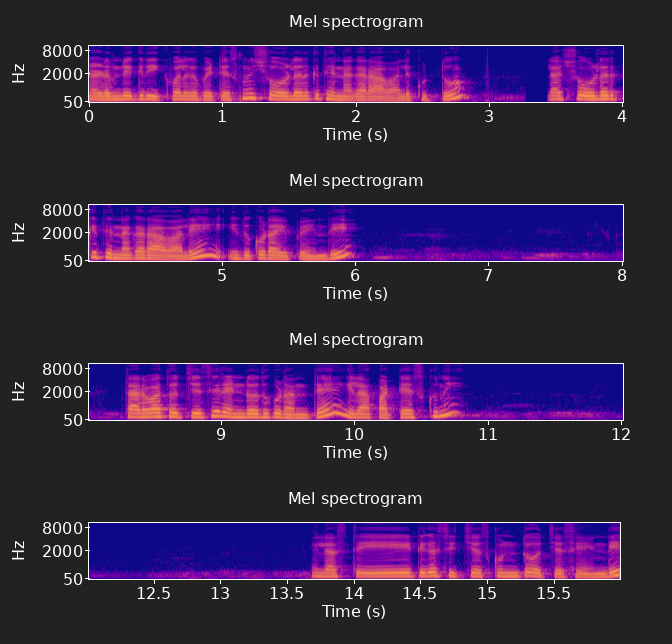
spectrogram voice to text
నడుము దగ్గర ఈక్వల్గా పెట్టేసుకుని షోల్డర్కి తిన్నగా రావాలి కుట్టు. ఇలా షోల్డర్కి తిన్నగా రావాలి ఇది కూడా అయిపోయింది. తర్వాత వచ్చేసి రెండోది కూడా అంతే ఇలా పట్టేసుకుని ఇలా స్ట్రేట్గా స్టిచ్ చేసుకుంటూ వచ్చేసేయండి.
